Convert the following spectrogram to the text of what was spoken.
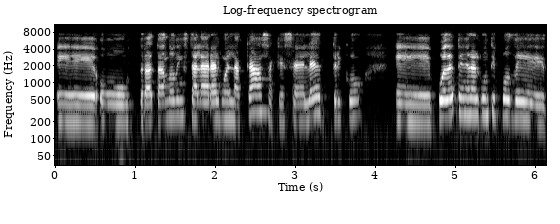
eh, o tratando de instalar algo en la casa que sea eléctrico, eh, puede tener algún tipo de,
